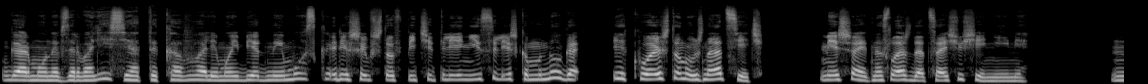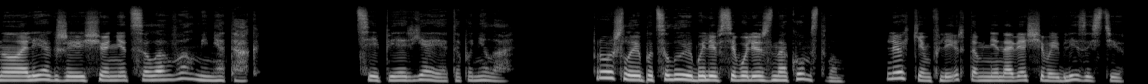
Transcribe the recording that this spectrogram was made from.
Гормоны взорвались и атаковали мой бедный мозг, решив, что впечатлений слишком много и кое-что нужно отсечь. Мешает наслаждаться ощущениями. Но Олег же еще не целовал меня так. Теперь я это поняла. Прошлые поцелуи были всего лишь знакомством, легким флиртом, ненавязчивой близостью.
